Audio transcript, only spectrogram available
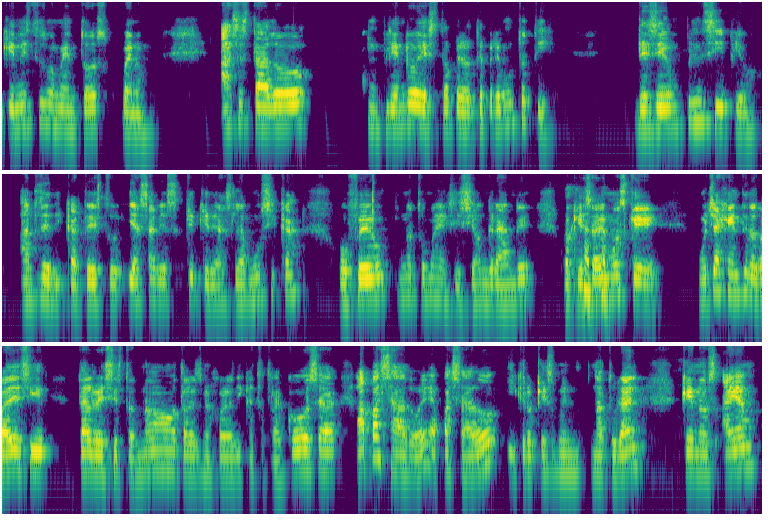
que en estos momentos, bueno, has estado cumpliendo esto, pero te pregunto a ti, desde un principio, antes de dedicarte a esto, ¿ya sabías que querías la música o fue una toma de decisión grande? Porque sabemos que mucha gente nos va a decir, tal vez esto no, tal vez mejor dedícate a otra cosa. Ha pasado, ¿eh? Ha pasado y creo que es muy natural que nos hayan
